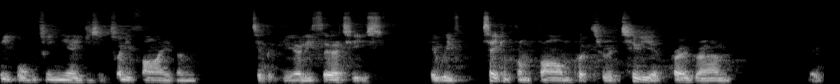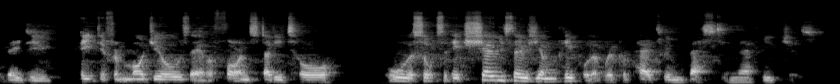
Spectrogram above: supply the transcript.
people between the ages of 25 and typically early 30s who we've taken from farm, put through a two-year program. They, they do eight different modules. They have a foreign study tour. All the sorts of. It shows those young people that we're prepared to invest in their futures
